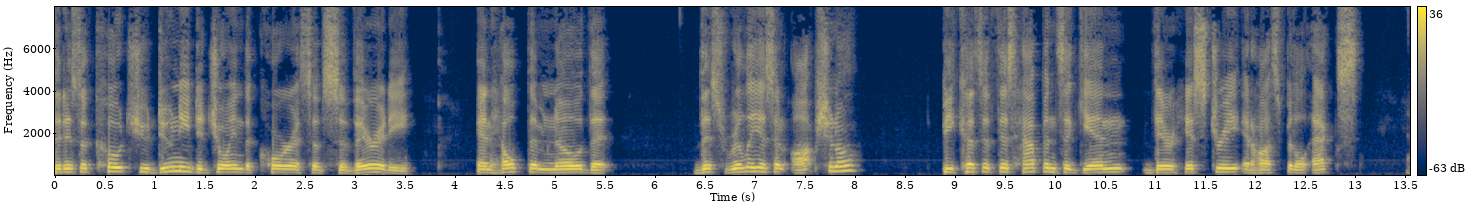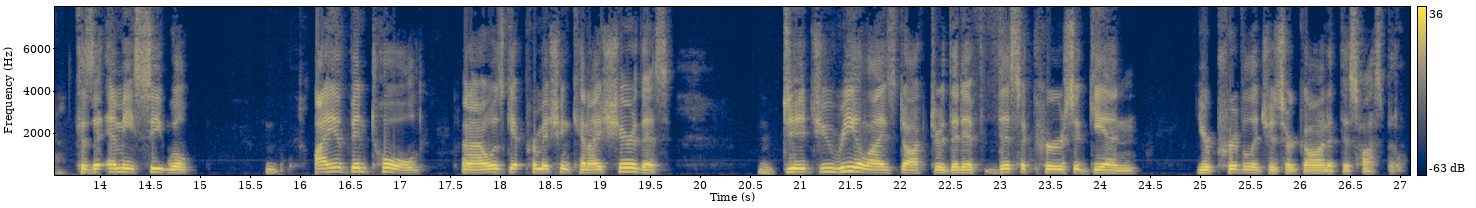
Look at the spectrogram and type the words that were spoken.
that as a coach you do need to join the chorus of severity and help them know that this really isn't optional because if this happens again, their history at Hospital X, because yeah. the MEC will. I have been told, and I always get permission. Can I share this? Did you realize, doctor, that if this occurs again, your privileges are gone at this hospital?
